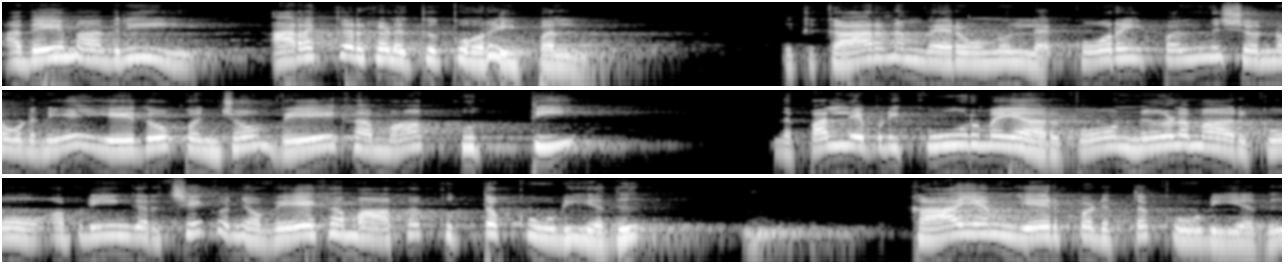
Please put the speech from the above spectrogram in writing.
அதே மாதிரி அரக்கர்களுக்கு கோரைப்பல். இதுக்கு காரணம் வேறு ஒன்றும் இல்லை. கோரைப்பல்னு சொன்ன உடனே ஏதோ கொஞ்சம் வேகமாக குத்தி இந்த பல் எப்படி கூர்மையாக இருக்கும் நீளமாக இருக்கும் அப்படிங்கிறச்சே கொஞ்சம் வேகமாக குத்தக்கூடியது காயம் ஏற்படுத்தக்கூடியது.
